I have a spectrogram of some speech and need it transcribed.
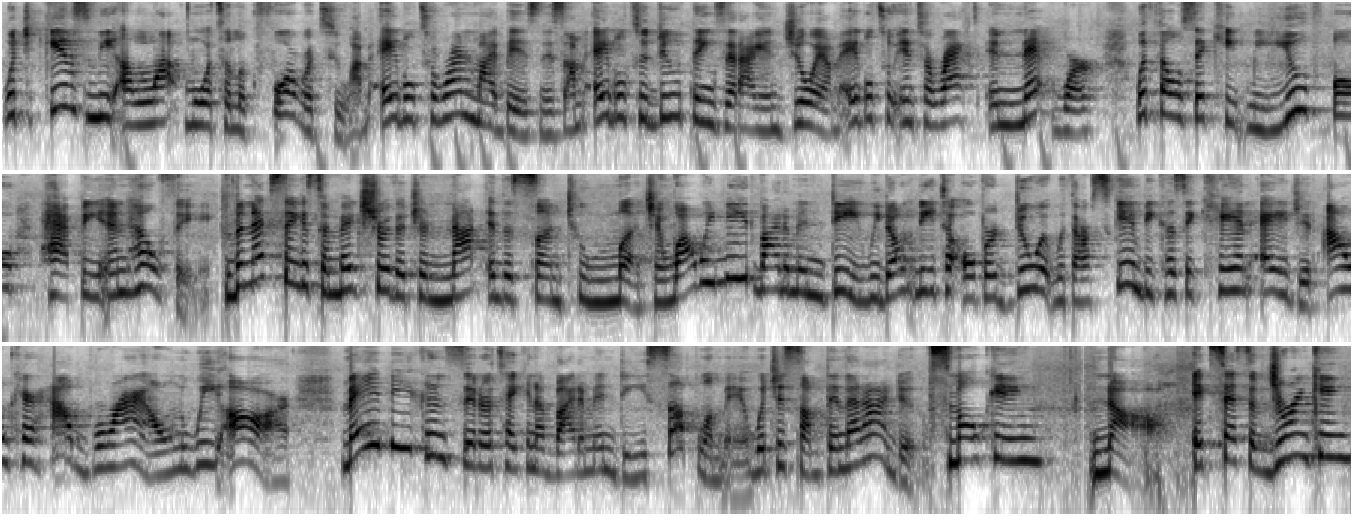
which gives me a lot more to look forward to. I'm able to run my business. I'm able to do things that I enjoy. I'm able to interact and network with those that keep me youthful, happy, and healthy. The next thing is to make sure that you're not in the sun too much. And while we need vitamin D, we don't need to overdo it with our skin because it can age it. I don't care how brown we are. Maybe consider taking a vitamin D supplement, which is something that I do. Smoking, nah. Excessive drinking,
